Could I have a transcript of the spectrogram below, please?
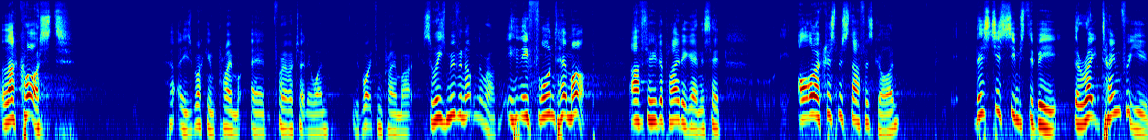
Lacoste. He's working Prime, uh, Forever 21. He's worked in Primark. So he's moving up in the world. He, they phoned him up after he'd applied again and said, All our Christmas stuff is gone. This just seems to be the right time for you.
